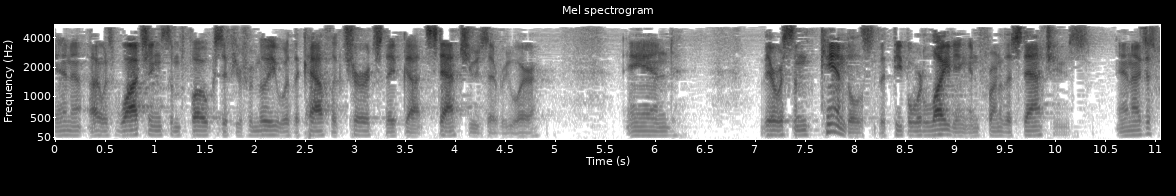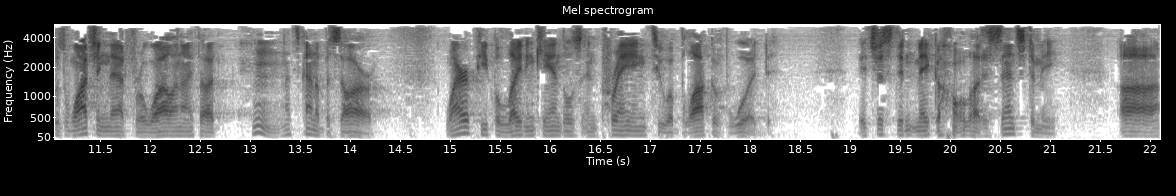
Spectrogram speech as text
and I was watching some folks. If you're familiar with the Catholic Church, they've got statues everywhere. And there were some candles that people were lighting in front of the statues. And I just was watching that for a while and I thought, hmm, that's kind of bizarre. Why are people lighting candles and praying to a block of wood? It just didn't make a whole lot of sense to me. Uh,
